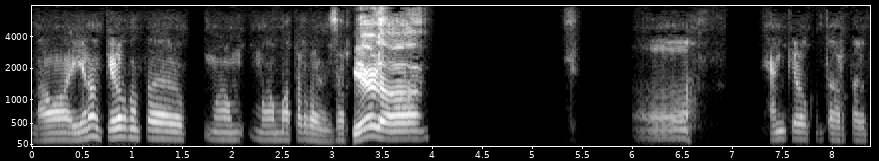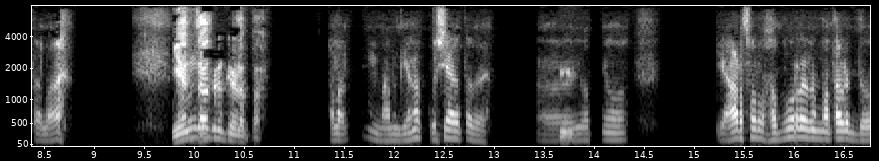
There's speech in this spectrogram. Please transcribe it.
ನಾವು ಏನೋ ಕೇಳ್ಬೇಕಂತ ಮಾ- ಮಾ- ಮಾತಾಡ್ತಾ ಇದ್ದೀನಿ ಸರ್. ಹೇಳ. ಹೆಂಗ್ ಕೇಳ್ಬೇಕಂತ ಅರ್ಥ ಆಗುತ್ತಲ್ಲ. ಹೆಂಗಾದ್ರೂ ಕೇಳಪ್ಪ. ಅಲ್ಲ ನನ್ಗೇನೋ ಖುಷಿ ಆಗ್ತದೆ. ಇವತ್ತು ನೀವು ಎರಡ್ ಸಾವಿರದ ಹದಿಮೂರರಲ್ಲಿ ಮಾತಾಡಿದ್ದು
